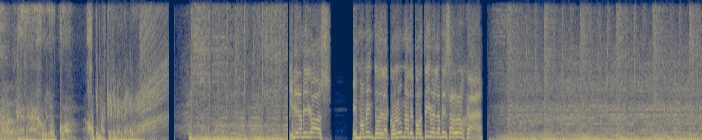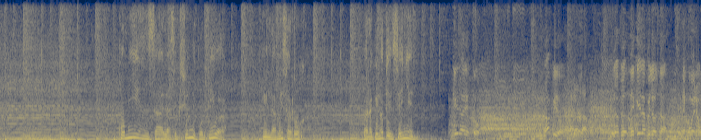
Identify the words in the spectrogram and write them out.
Sábados de Carajo, loco. ¿Qué más querés? Y bien amigos, es momento de la columna deportiva en la Mesa Roja. Comienza la sección deportiva en la mesa roja. Para que no te enseñen. ¿Qué era esto? Rápido. ¿De qué es la pelota? De cuero.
